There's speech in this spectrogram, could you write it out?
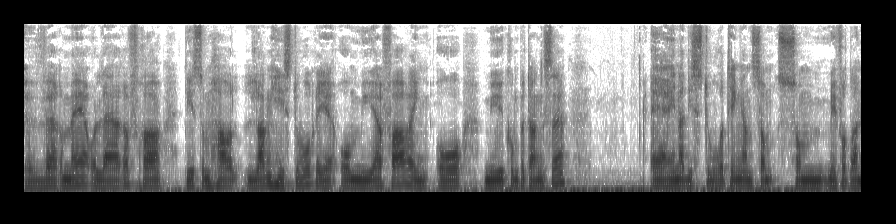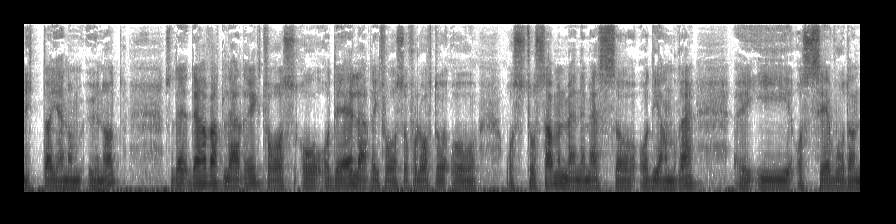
være med og lære fra de som har lang historie og mye erfaring og mye kompetanse, er en av de store tingene som, som vi får dra nytte av gjennom UNOD. Så det, det, har vært lærerikt for oss, og, og, det er lærerikt for oss å få lov til å, å, å stå sammen med NMS og, og de andre eh, i å se hvordan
